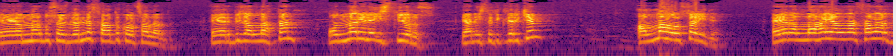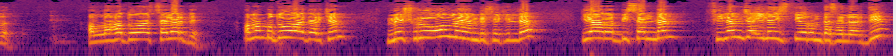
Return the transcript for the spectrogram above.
Eğer onlar bu sözlerine sadık olsalardı. Eğer biz Allah'tan onlar ile istiyoruz. Yani istedikleri kim? Allah olsaydı. Eğer Allah'a yalvarsalardı. Allah'a dua etselerdi. Ama bu dua ederken meşru olmayan bir şekilde Ya Rabbi senden filanca ile istiyorum deselerdi.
